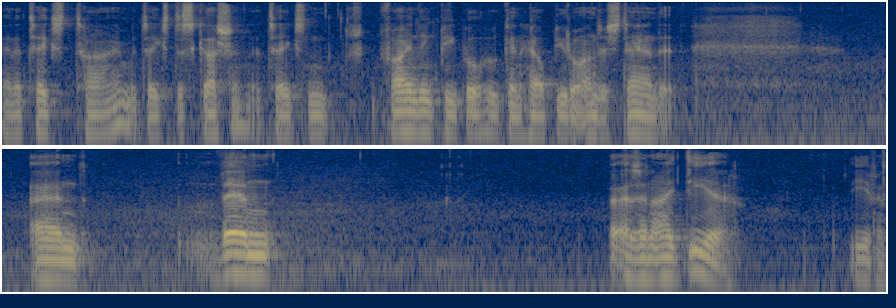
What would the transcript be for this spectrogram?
And it takes time, it takes discussion, it takes finding people who can help you to understand it. And then, as an idea, even.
